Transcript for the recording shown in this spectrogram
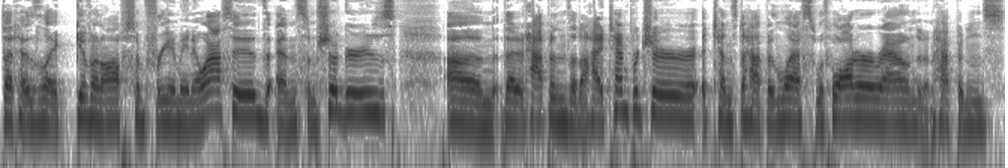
that has like given off some free amino acids and some sugars um, that it happens at a high temperature it tends to happen less with water around and it happens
